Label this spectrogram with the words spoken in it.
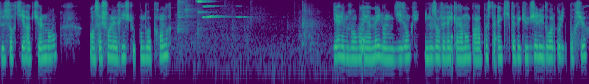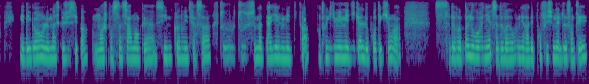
de sortir actuellement en sachant les risques qu'on doit prendre. Hier, ils nous ont envoyé un mail en nous disant qu'ils nous enverraient carrément par la poste un kit avec gel hydroalcoolique pour sûr et des gants, le masque, je sais pas. Moi, je pense sincèrement que c'est une connerie de faire ça. Tout, ce matériel, enfin, entre guillemets, médical de protection, là, ça devrait pas nous revenir, ça devrait revenir à des professionnels de santé.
